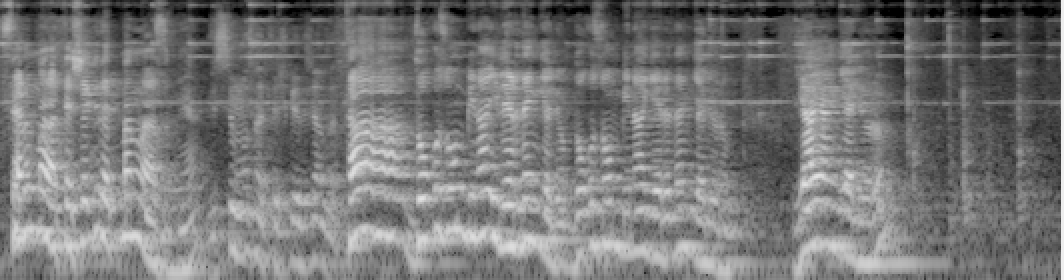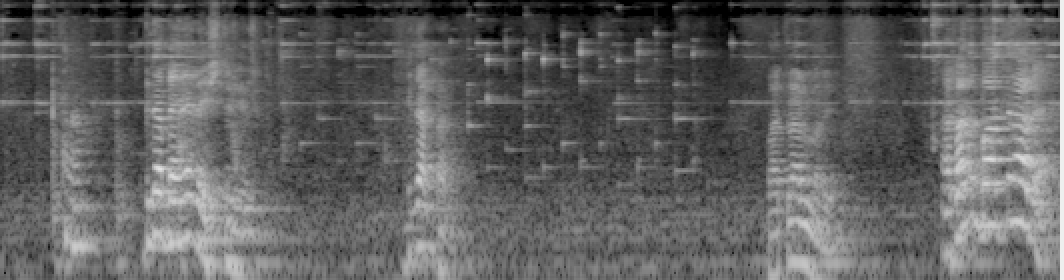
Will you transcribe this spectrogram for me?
Senin bana teşekkür etmen lazım ya. Gitsin bunu sana teşekkür edeceğim zaten. Ta 9-10 bina ileriden geliyorum. 9-10 bina geriden geliyorum. Yayan geliyorum. Bir de beni eleştiriyor. Bir dakika. Bahattin abim arıyor. Efendim Bahattin abi.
